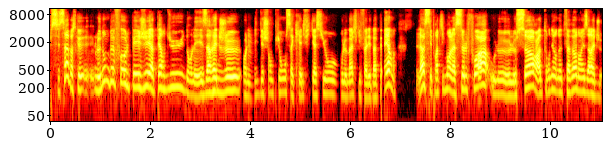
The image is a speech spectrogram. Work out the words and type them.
ça, parce que le nombre de fois où le PSG a perdu dans les arrêts de jeu en Ligue des Champions, sa qualification ou le match qu'il fallait pas perdre, là c'est pratiquement la seule fois où le, sort a tourné en notre faveur dans les arrêts de jeu.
